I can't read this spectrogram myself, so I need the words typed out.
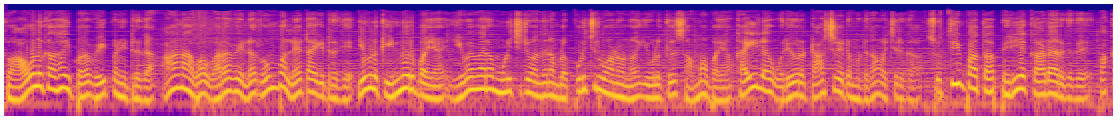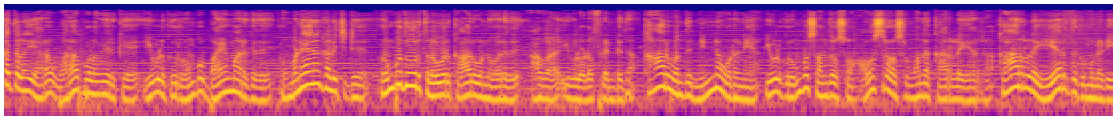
சோ அவளுக்காக இப்ப வெயிட் பண்ணிட்டு இருக்கா. ஆனா அவ வரவே இல்ல. ரொம்ப லேட் ஆகிட்டு இருக்கு. இவளுக்கு இன்னொரு பயம். இவன் வேற முழிச்சிட்டு வந்து நம்மள புடிச்சிருவானோன்னு இவளுக்கு செம்ம பயம். கையில ஒரே ஒரு டார்ச் லைட்டை மட்டும் தான் வச்சிருக்கா. சுத்தியும் பார்த்தா பெரிய காடா இருக்குது. பக்கத்துல யாரோ வரா போலவே இருக்கு. இவளுக்கு ரொம்ப பயமா இருக்குது. ரொம்ப நேரம் கழிச்சிட்டு ரொம்ப தூரத்துல ஒரு கார் ஒண்ணு வருது. அவ இவளோட ஃப்ரெண்டு தான். கார் வந்து நின்ன உடனே இவளுக்கு ரொம்ப சந்தோஷம். அவசர அவசரமா அந்த கார்ல ஏறுறா. கார்ல ஏறதுக்கு முன்னாடி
